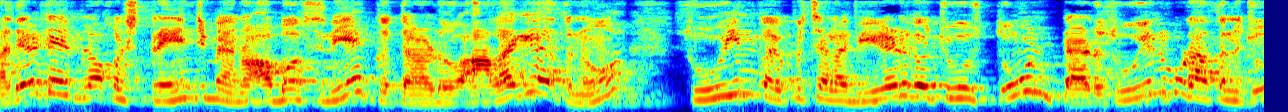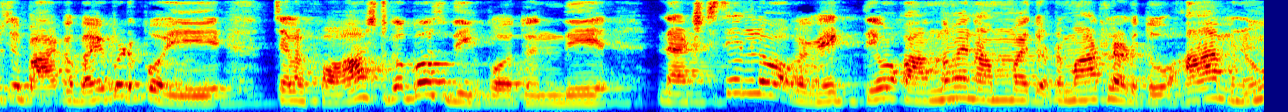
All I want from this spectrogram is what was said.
అదే టైంలో ఒక స్ట్రేంజ్ మ్యాన్ ఆ బస్ని ఎక్కుతాడు. అలాగే అతను సూయిన్ వైపు చాలా వేడిగా చూస్తూ ఉంటాడు. సూయిన్ కూడా అతను చూసి బాగా భయపడిపోయి చాలా ఫాస్ట్గా బస్ దిగిపోతుంది. నెక్స్ట్ సీన్లో ఒక వ్యక్తి ఒక అందమైన అమ్మాయితో మాట్లాడుతూ ఆమెను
